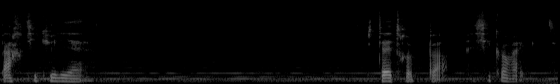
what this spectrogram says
particulière. Peut-être pas, et c'est correct.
